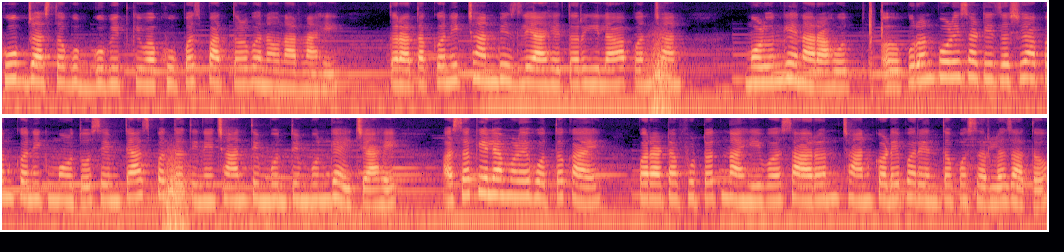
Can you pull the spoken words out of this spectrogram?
खूप जास्त गुबगुबीत किंवा खूपच पातळ बनवणार नाही. तर आता कणिक छान भिजली आहे तर हिला आपण छान मळून घेणार आहोत. पुरणपोळीसाठी जशी आपण कणिक मळतो सेम त्याच पद्धतीने छान तिंबून तिंबून घ्यायचे आहे. असं केल्यामुळे होतं काय? पराठा फुटत नाही व सारण छान कडेपर्यंत पसरलं जातं.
